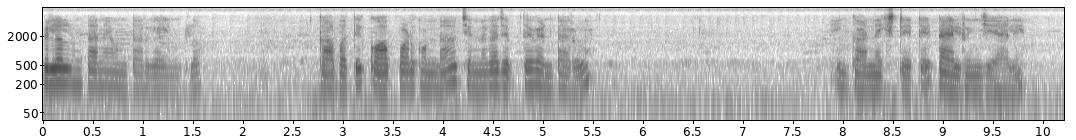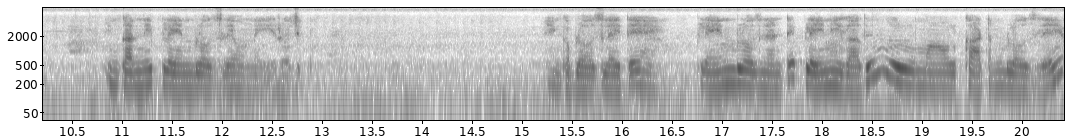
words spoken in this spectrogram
పిల్లలు ఉంటానే ఉంటారుగా ఇంట్లో. కాబట్టి కోపపడకుండా చిన్నగా చెప్తే వింటారు. ఇంకా నెక్స్ట్ అయితే టైలరింగ్ చేయాలి. ఇంకా అన్నీ ప్లెయిన్ బ్లౌజులే ఉన్నాయి ఈరోజు. ఇంకా బ్లౌజులు అయితే ప్లెయిన్ బ్లౌజులు అంటే ప్లెయిన్వి కాదు మామూలు కాటన్ బ్లౌజులే.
